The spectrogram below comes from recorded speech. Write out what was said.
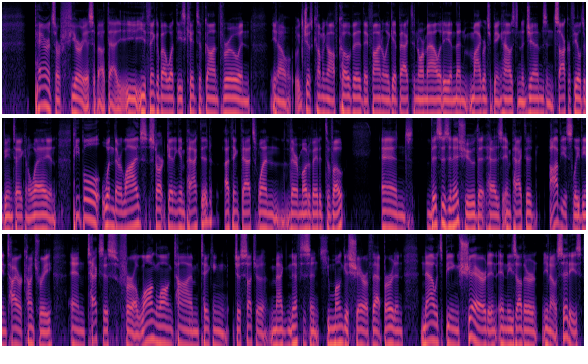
parents are furious about that. You, you, think about what these kids have gone through, and you know, just coming off COVID, they finally get back to normality, and then migrants are being housed in the gyms, and soccer fields are being taken away, and people, when their lives start getting impacted, I think that's when they're motivated to vote, and this is an issue that has impacted obviously the entire country and Texas for a long, long time taking just such a magnificent, humongous share of that burden. Now it's being shared in, in these other, you know, cities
